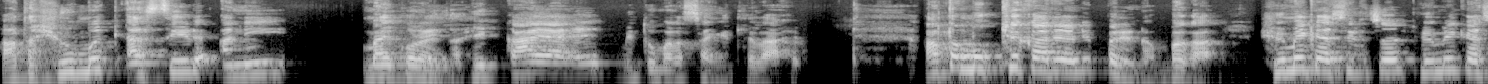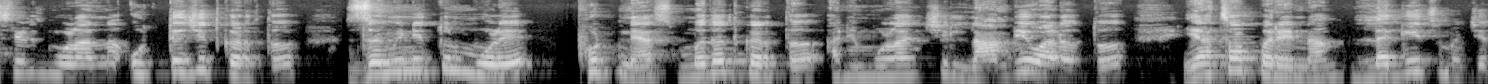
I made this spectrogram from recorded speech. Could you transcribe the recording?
आता ह्युमिक ऍसिड आणि मायक्रोरायझा हे काय आहे? मी तुम्हाला सांगितलेलं आहे. आता मुख्य कार्य आणि परिणाम. बघा ह्युमिक ऍसिडचं ह्युमिक ऍसिड मुळांना उत्तेजित करतं. जमिनीतून मुळे फुटण्यास मदत करतं आणि मुळांची लांबी वाढवतं याचा परिणाम लगेच म्हणजे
